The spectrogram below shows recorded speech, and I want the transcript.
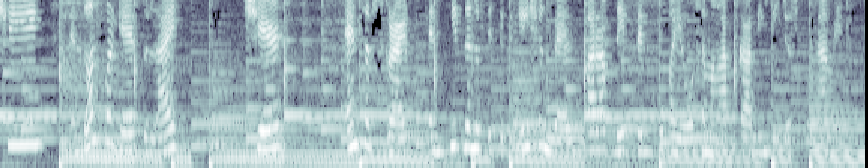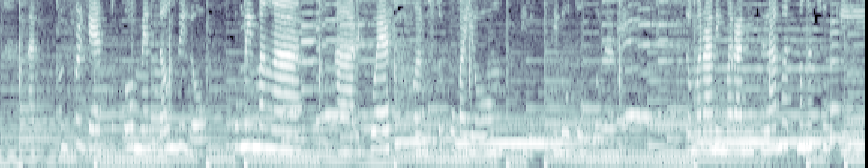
Watching and don't forget to like, share, and subscribe and hit the notification bell para updated po kayo sa mga upcoming videos po namin. At don't forget to comment down below kung may mga uh, requests or gusto po kayong iluto po namin. So maraming maraming salamat mga suki!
